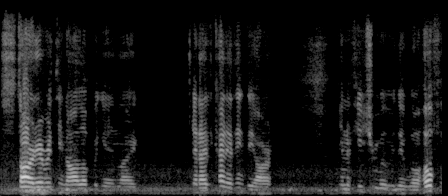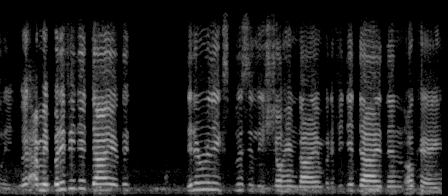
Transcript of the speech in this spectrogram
start everything all up again. Like, and I kind of think they are. In a future movie, they will. Hopefully, I mean, but if he did die, they, they didn't really explicitly show him dying. But if he did die, then okay.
